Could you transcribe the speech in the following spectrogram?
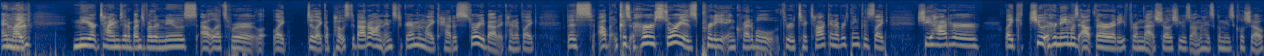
and Uh-huh. like New York Times and a bunch of other news outlets were like did like a post about it on Instagram and like had a story about it, kind of like this album because her story is pretty incredible through TikTok and everything because like she had her like she her name was out there already from that show. She was on the High School Musical show,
